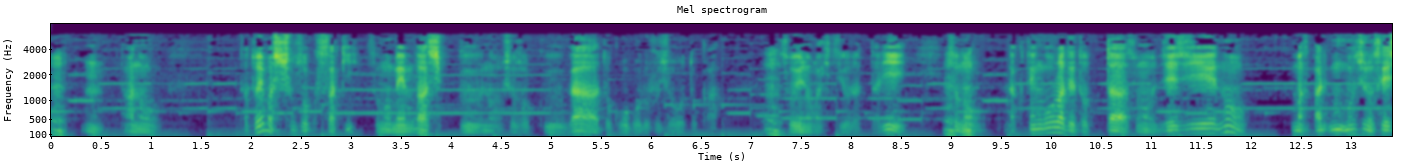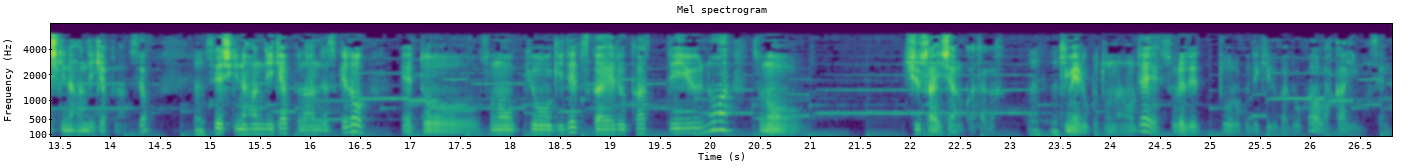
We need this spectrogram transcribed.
うん。うん。あの、例えば所属先、そのメンバーシップの所属がどこゴルフ場とか、うん。そういうのが必要だったり、うんその楽天ゴーラで取ったその JGA の、まあ、あれもちろん正式なハンディキャップなんですよ。うん正式なハンディキャップなんですけど、えっと、その競技で使えるかっていうのは、その、主催者の方がうん。決めることなので、それで登録できるかどうかはわかりませんと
